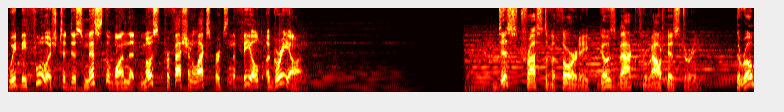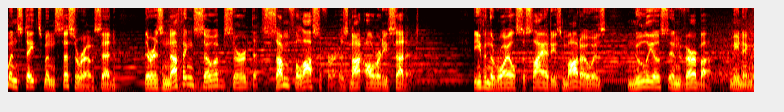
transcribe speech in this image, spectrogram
We'd be foolish to dismiss the one that most professional experts in the field agree on. Distrust of authority goes back throughout history. The Roman statesman Cicero said, there is nothing so absurd that some philosopher has not already said it. Even the Royal Society's motto is nullius in verba, meaning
